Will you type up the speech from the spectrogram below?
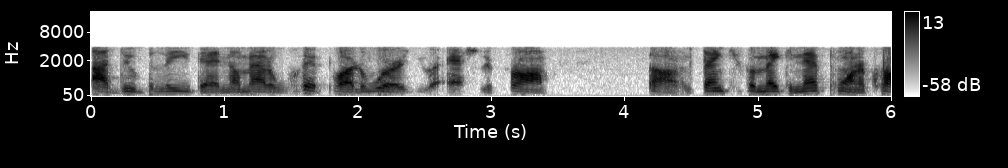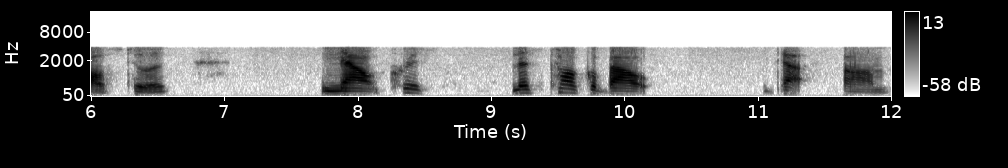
I do believe that no matter what part of the world you are actually from. Um, thank you for making that point across to us. Now, Chris, let's talk about that. Um,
